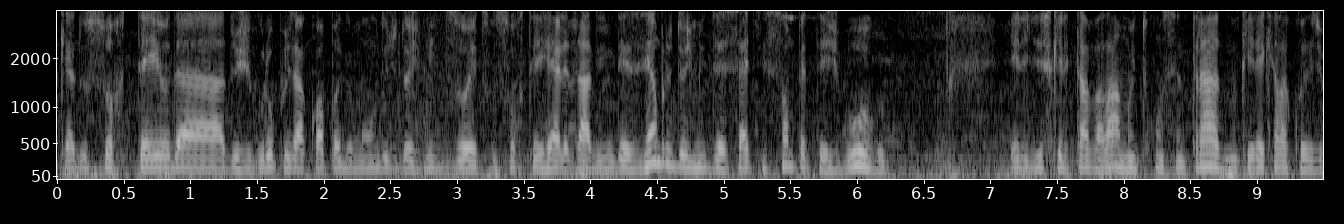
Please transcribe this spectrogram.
que é do sorteio da, dos grupos da Copa do Mundo de 2018, um sorteio realizado em dezembro de 2017 em São Petersburgo. Ele disse que ele estava lá muito concentrado, não queria aquela coisa de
